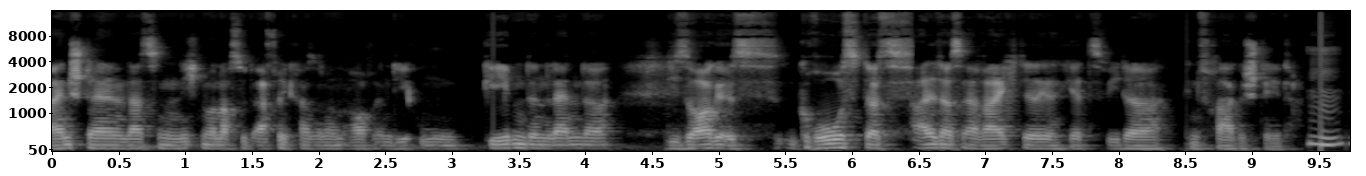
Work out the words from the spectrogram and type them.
einstellen lassen, nicht nur nach Südafrika, sondern auch in die umgebenden Länder. Die Sorge ist groß, dass all das Erreichte jetzt wieder in Frage steht. Mhm.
